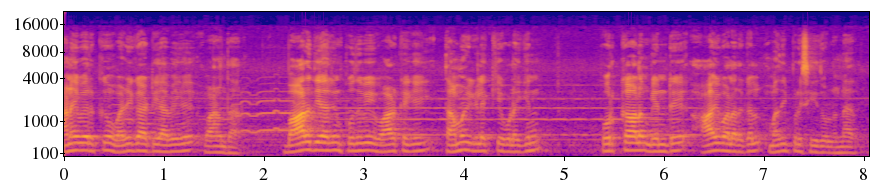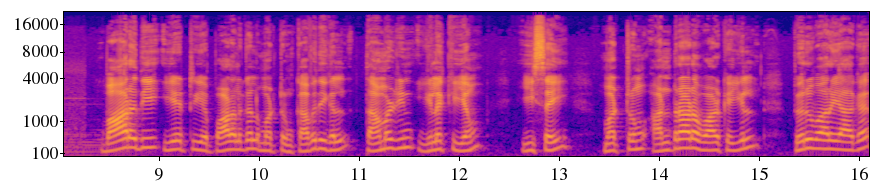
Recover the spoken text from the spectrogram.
அனைவருக்கும் வழிகாட்டியாகவே வாழ்ந்தார். பாரதியாரின் புதுவை வாழ்க்கையை தமிழ் இலக்கிய உலகின் பொற்காலம் என்று ஆய்வாளர்கள் மதிப்பீடு செய்துள்ளனர். பாரதி இயற்றிய பாடல்கள் மற்றும் கவிதைகள் தமிழின் இலக்கியம் இசை மற்றும் அன்றாட வாழ்க்கையில் பெருவாரியாக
